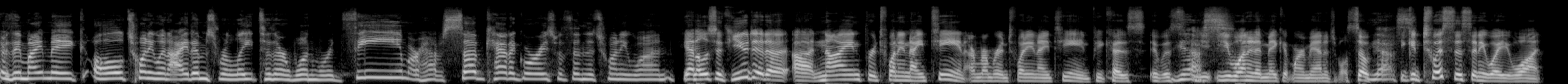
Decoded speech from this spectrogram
Or they might make all 21 items relate to their one word theme or have subcategories within the 21. Yeah, and Elizabeth, you did a, a nine for 2019. I remember in 2019 because it was, yes. you, you, wanted to make it more manageable. So yes. you can twist this any way you want.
